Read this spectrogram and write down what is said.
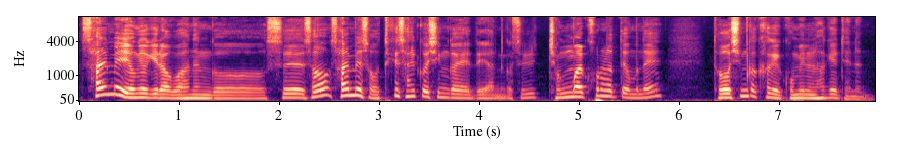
삶의 영역이라고 하는 것에서 삶에서 어떻게 살 것인가에 대한 것을 정말 코로나 때문에 더 심각하게 고민을 하게 되는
